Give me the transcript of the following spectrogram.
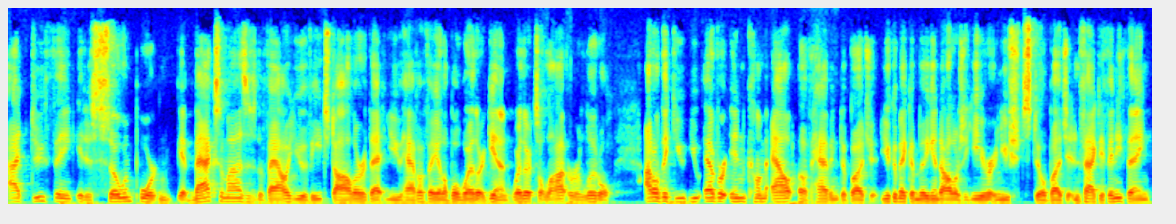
I do think it is so important. It maximizes the value of each dollar that you have available, whether, again, whether it's a lot or a little. I don't think you, you ever income out of having to budget. You can make a million dollars a year and you should still budget. In fact, if anything,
